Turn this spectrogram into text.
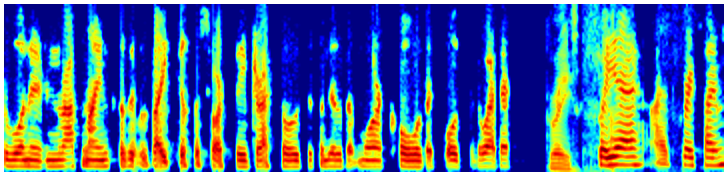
the one in Rathmines because it was like just a short sleeve dress. So it was just a little bit more cold, I suppose, for the weather. Great. But yeah, I had a great time.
